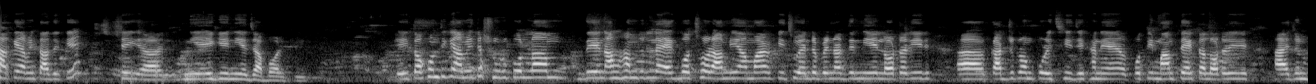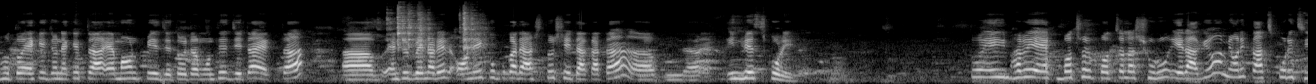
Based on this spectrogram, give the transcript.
থাকে, আমি তাদেরকে সেই নিয়ে এগিয়ে নিয়ে যাব আর কি। এই তখন থেকে আমি এটা শুরু করলাম। দেন আলহামদুলিল্লাহ এক বছর আমি আমার কিছু এন্টারপ্রেনারদের নিয়ে লটারির কার্যক্রম করেছি, যেখানে প্রতি মান্থে একটা লটারির আয়োজন হতো, এক একজন এক একটা অ্যামাউন্ট পেয়ে যেত ওটার মধ্যে, যেটা একটা এন্টারপ্রেনারের অনেক উপকারে আসতো, সেই টাকাটা ইনভেস্ট করে। তো এইভাবে এক বছর পথ চলা শুরু। এর আগেও আমি অনেক কাজ করেছি,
